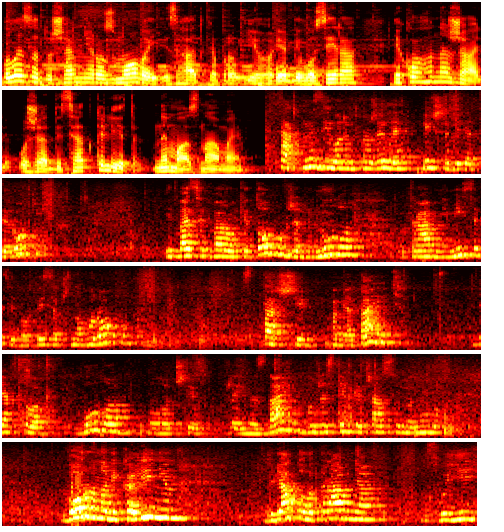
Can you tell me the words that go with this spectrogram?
були задушевні розмови і згадки про Ігоря Білозіра, якого, на жаль, уже десятки літ нема з нами. Так, ми з Ігорем прожили більше 9 років. І 22 роки тому вже минуло у травні місяці 2000 року. Старші пам'ятають, як то було, молодші вже й не знають, бо вже стільки часу минуло. Воронов і Калінін 9 травня у своїй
